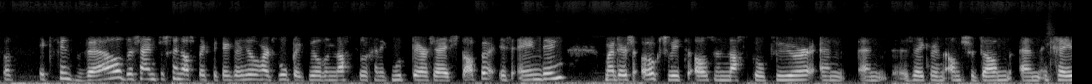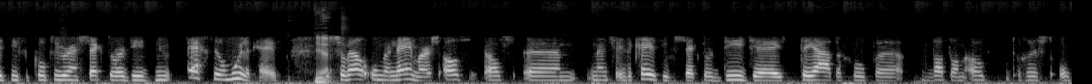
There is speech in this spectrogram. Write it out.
Want ik vind wel, er zijn verschillende aspecten. Kijk, heel hard roepen, ik wil de nacht terug en ik moet per se stappen, is één ding. Maar er is ook zoiets als een nachtcultuur. En, en zeker in Amsterdam en een creatieve cultuur en sector die het nu echt heel moeilijk heeft. Ja. Dus zowel ondernemers als, als ehm, mensen in de creatieve sector, DJ's, theatergroepen, wat dan ook rust op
